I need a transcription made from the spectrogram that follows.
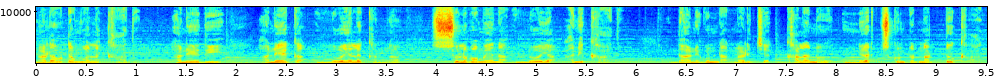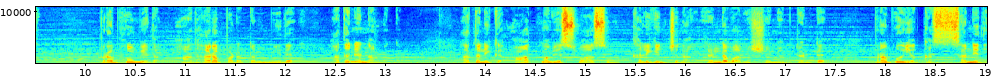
నడవటం వల్ల కాదు. అనేది అనేక లోయల కన్నా సులభమైన లోయ అని కాదు. దాని గుండా నడిచే కళను నేర్చుకుంటున్నట్టు కాదు. ప్రభు మీద ఆధారపడటం మీదే అతని నమ్మకం. అతనికి ఆత్మవిశ్వాసం కలిగించిన రెండవ విషయం ఏమిటంటే ప్రభు యొక్క సన్నిధి.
